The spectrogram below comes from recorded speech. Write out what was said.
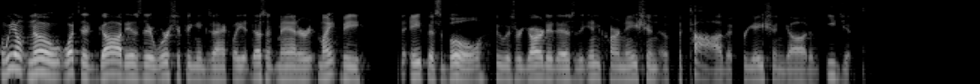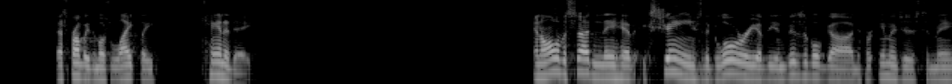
And we don't know what the God is they're worshiping exactly. It doesn't matter. It might be the Apis bull, who was regarded as the incarnation of Ptah, the creation god of Egypt. That's probably the most likely candidate. And all of a sudden, they have exchanged the glory of the invisible God for images to ma-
